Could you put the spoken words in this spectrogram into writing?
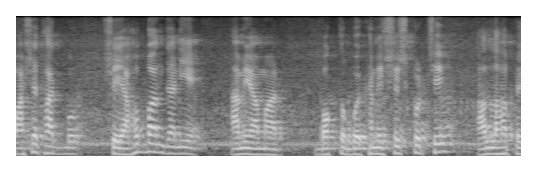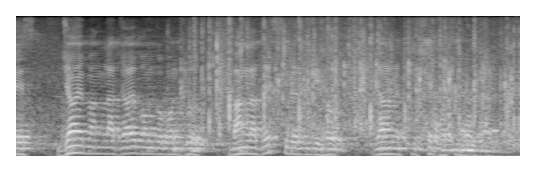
পাশে থাকব। সেই আহ্বান জানিয়ে আমি আমার বক্তব্য এখানে শেষ করছি। আল্লাহ হাফেজ। জয় বাংলা, জয় বঙ্গবন্ধু। বাংলাদেশ চিরজীবী হোক। জননেত্রী শেখ হাসিনা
